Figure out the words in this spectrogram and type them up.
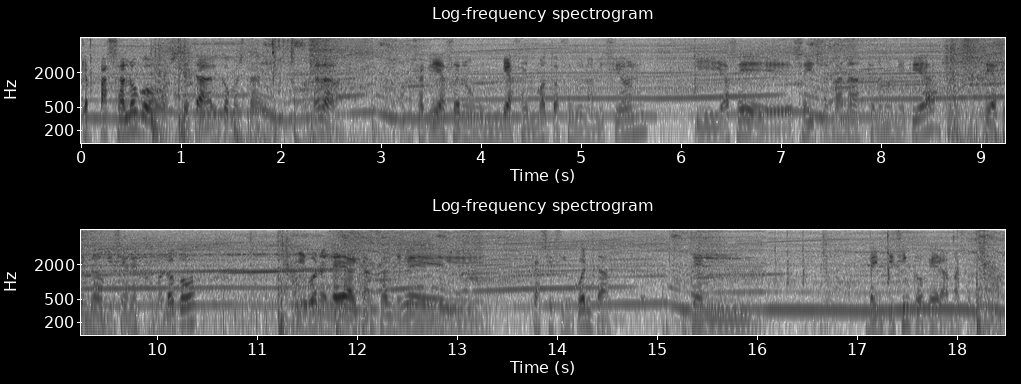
¿Qué pasa, lobos? ¿Qué tal? ¿Cómo estáis? Pues nada, vamos aquí a hacer un viaje en moto haciendo una misión. Y hace seis semanas que no me metía. Estoy haciendo misiones como loco. Y bueno, ya he alcanzado el nivel casi 50 del 25 que era más o menos.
